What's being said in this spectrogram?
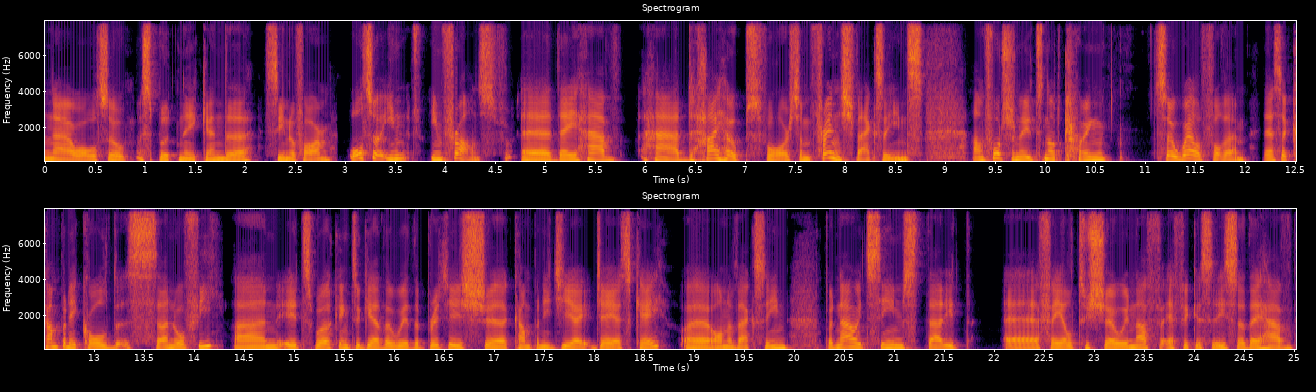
now also Sputnik and uh, Sinopharm. Also in in France, uh, they have had high hopes for some French vaccines. Unfortunately, it's not going so well for them. There's a company called Sanofi, and it's working together with the British uh, company G- GSK uh, on a vaccine. But now it seems that it uh, failed to show enough efficacy, so they have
